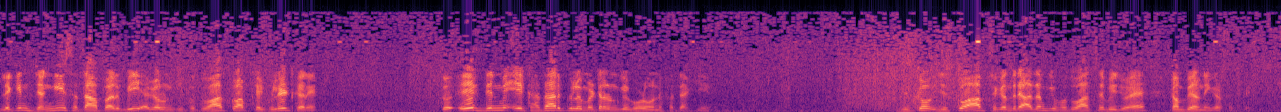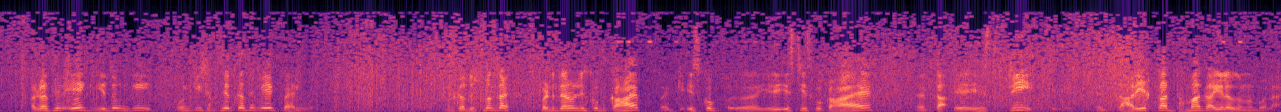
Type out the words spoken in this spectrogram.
لیکن جنگی سطح پر بھی اگر ان کی فتوحات کو آپ کیلکولیٹ کریں تو ایک دن میں ایک ہزار کلو میٹر ان کے گھوڑوں نے فتح کیے۔ جس کو جس کو آپ سکندر اعظم کی فتوحات سے بھی جو ہے کمپیئر نہیں کر سکتے۔ اگر صرف ایک یہ تو ان کی ان کی شخصیت کا صرف ایک پہلو ہے۔ جس کا دشمن تک پنڈت نے اس کو کہا ہے اس کو اس چیز کو کہا ہے ہسٹری تاریخ کا دھماکہ، یہ لفظ انہوں نے بولا ہے۔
